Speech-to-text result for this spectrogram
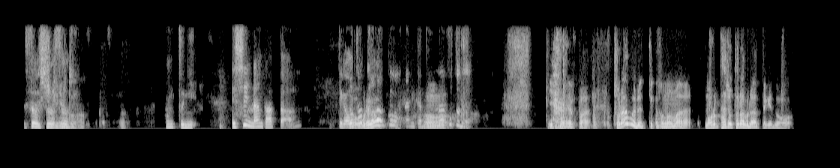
そうそうそうるとな。本当に。え、シンなんかあった？てか男の子はなんかどんなことで、いや、やっぱトラブルっていうか、そのまあ、まあ俺多少トラブルあったけど、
